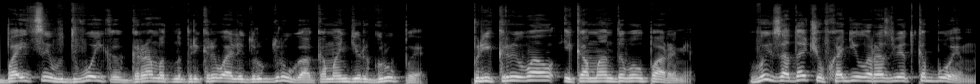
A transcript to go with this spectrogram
Бойцы в двойках грамотно прикрывали друг друга, а командир группы прикрывал и командовал парами. В их задачу входила разведка боем.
